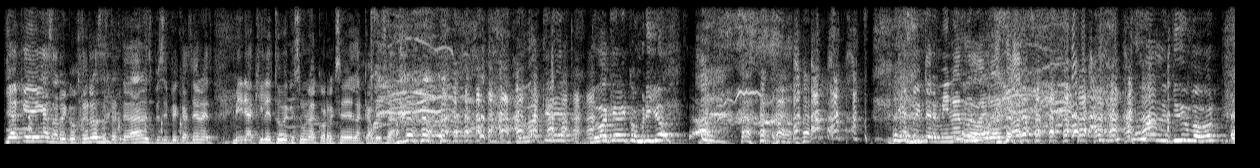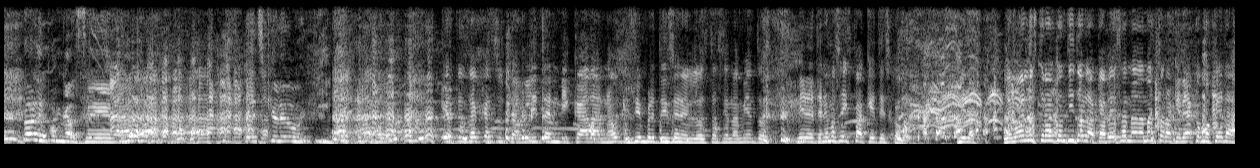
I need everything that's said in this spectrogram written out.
Ya que llegas a recogerlos, hasta te dan especificaciones. Mira, aquí le tuve que hacer una corrección en la cabeza. ¿Me va a querer, me va a querer con brillo? Ya estoy terminando. ¿verdad? No, me pide un favor, no le pongas cera. Es que luego me pica. Que te saca su tablita en micada, ¿no? Que siempre te dicen en los estacionamientos. Mire, tenemos seis paquetes, joven. Mire, le voy a ilustrar tantito la cabeza nada más para que vea cómo queda.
